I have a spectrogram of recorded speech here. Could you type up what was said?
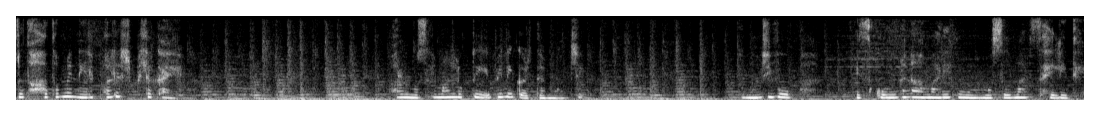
उसने तो हाथों में नील पॉलिश भी लगाई और मुसलमान लोग तो ये भी नहीं करते मोहन जी वो स्कूल में ना हमारी एक मुसलमान सहेली थी।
